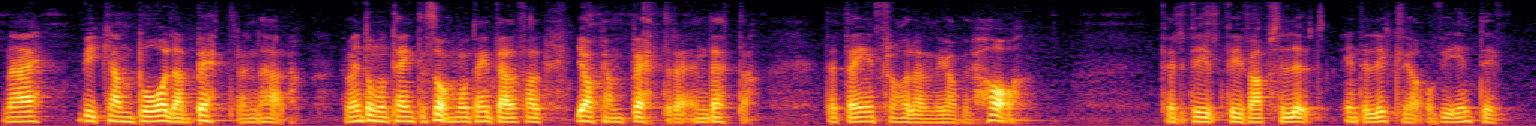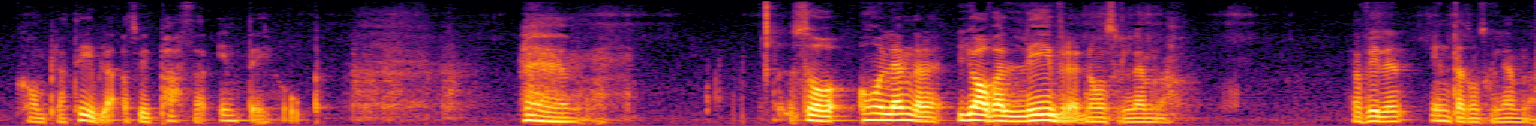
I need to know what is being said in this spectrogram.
nej, vi kan båda bättre än det här. Jag vet inte om hon tänkte så, men hon tänkte i alla fall, jag kan bättre än detta. Detta är inget förhållande jag vill ha. För vi, vi var absolut inte lyckliga och vi är inte kompatibla. Alltså vi passar inte ihop. Ehm. Så hon lämnade. Jag var livrädd när hon skulle lämna. Jag ville inte att hon skulle lämna.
